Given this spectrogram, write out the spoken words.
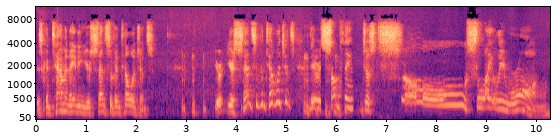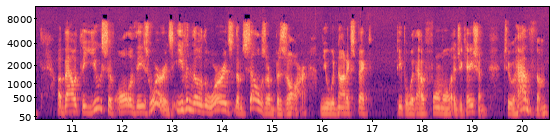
is contaminating your sense of intelligence. your your sense of intelligence? There is something just so slightly wrong about the use of all of these words, even though the words themselves are bizarre. You would not expect people without formal education to have them.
